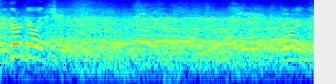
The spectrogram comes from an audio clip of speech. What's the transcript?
याच्यावर ठेवायचं. ठेवायचं.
